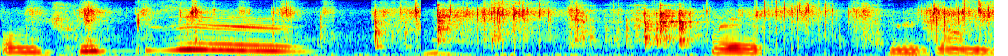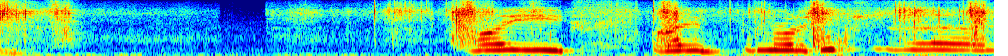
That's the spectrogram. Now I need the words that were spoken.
Abi çok güzel. Evet. Reklam var. Ay. Ay bunlar çok güzel.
